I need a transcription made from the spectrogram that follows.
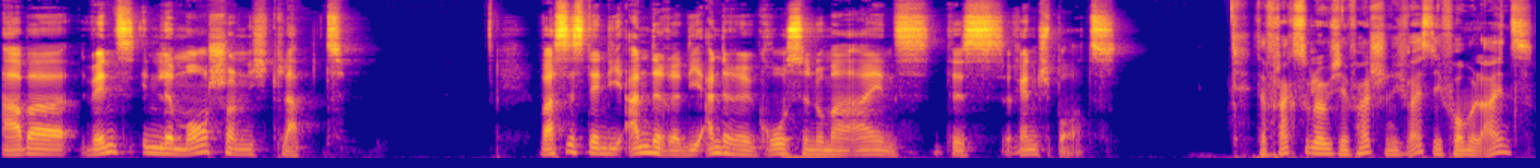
Aber wenn es in Le Mans schon nicht klappt, was ist denn die andere, die andere große Nummer 1 des Rennsports? Da fragst du, glaube ich, den Falschen. Ich weiß nicht, Formel 1.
